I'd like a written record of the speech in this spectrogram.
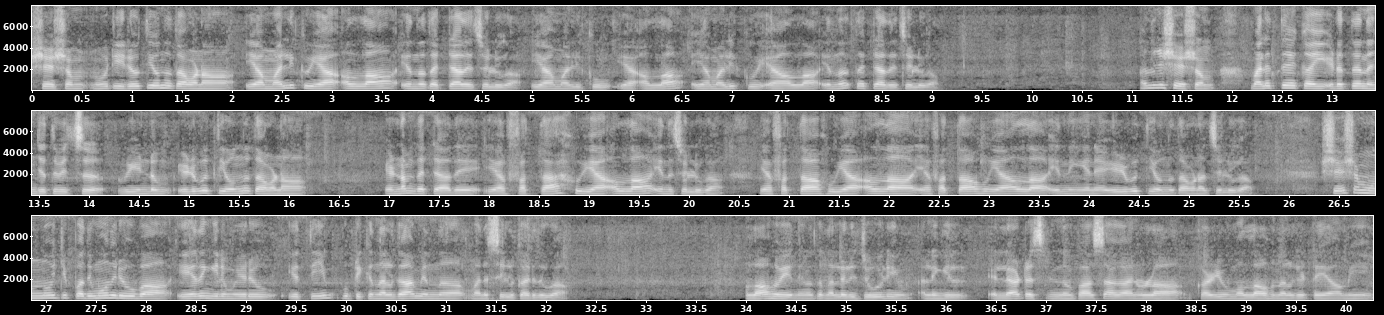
ശേഷം നൂറ്റി ഇരുപത്തിയൊന്ന് തവണ യാ മലിക്കു യാ അള്ളാ എന്ന് തെറ്റാതെ ചൊല്ലുക. യാ മലിക്കു യാ അള്ളാ യാ മലിക്കു യാ അള്ളാ എന്ന് തെറ്റാതെ ചൊല്ലുക. അതിനുശേഷം വലത്തെ കൈ ഇടത്തെ നെഞ്ചത്ത് വെച്ച് വീണ്ടും എഴുപത്തിയൊന്ന് തവണ എണ്ണം തെറ്റാതെ യാ ഫത്താഹു യാ അള്ളാ എന്ന് ചൊല്ലുക. യാ ഫത്താഹു യാ അള്ളാ യാ ഫത്താഹു യാ അള്ളാ എന്നിങ്ങനെ എഴുപത്തിയൊന്ന് തവണ ചൊല്ലുക. ശേഷം മുന്നൂറ്റി പതിമൂന്ന് രൂപ ഏതെങ്കിലും ഒരു എത്തിയും കുട്ടിക്ക് നൽകാമെന്ന് മനസ്സിൽ കരുതുക. അള്ളാഹുവെ നിങ്ങൾക്ക് നല്ലൊരു ജോലിയും അല്ലെങ്കിൽ എല്ലാ ടെസ്റ്റിൽ നിന്നും പാസ്സാകാനുള്ള കഴിവും അള്ളാഹു നൽകട്ടെ. ആമീൻ.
